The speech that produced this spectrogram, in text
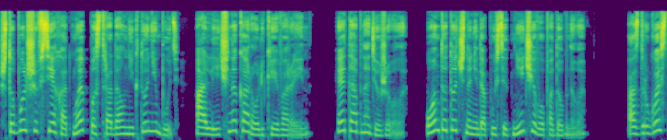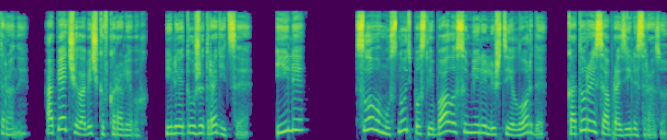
что больше всех от Мэп пострадал не кто-нибудь, а лично король Кейварейн. Это обнадеживало. Он-то точно не допустит ничего подобного. А с другой стороны, опять человечка в королевах. Или это уже традиция. Или... Словом, уснуть после бала сумели лишь те лорды, которые сообразили сразу.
